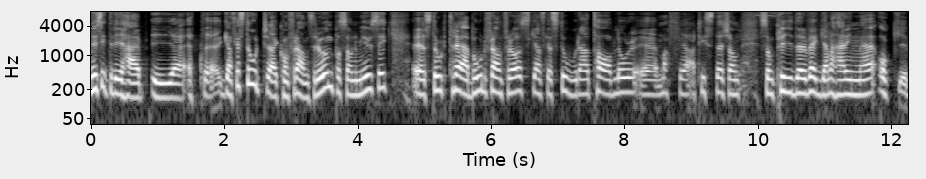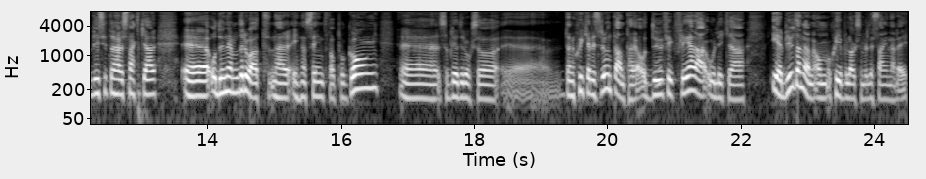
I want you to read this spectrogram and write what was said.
Nu sitter vi här i eh, ett eh, ganska stort konferensrum på Sony Music. Eh, stort träbord framför oss, ganska stora tavlor, maffiga artister som, som pryder väggarna här inne och vi sitter här och snackar. Och du nämnde då att när Ain't Saint var på gång så blev du också, den skickades runt antar jag och du fick flera olika erbjudanden om skivbolag som ville signa dig.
